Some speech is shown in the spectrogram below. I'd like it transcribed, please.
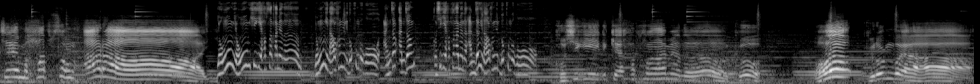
잼 합성 알아. 거시기 이렇게 합성하면은 그 어? 그런 거야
